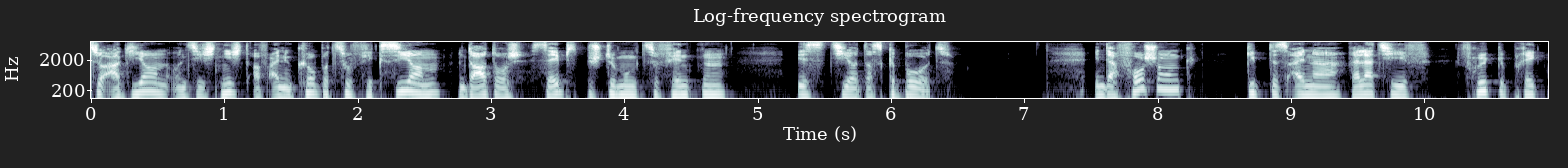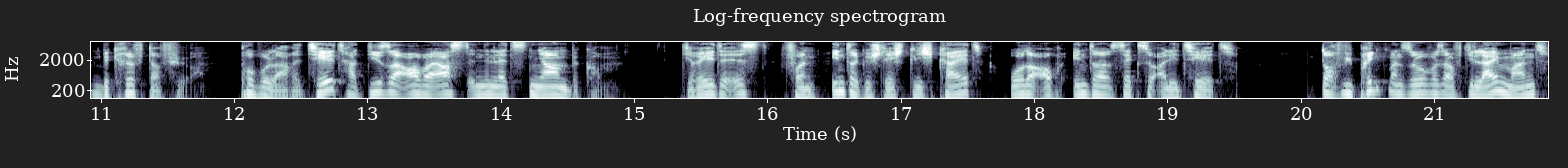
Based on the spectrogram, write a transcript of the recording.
zu agieren und sich nicht auf einen Körper zu fixieren und dadurch Selbstbestimmung zu finden, ist hier das Gebot. In der Forschung gibt es einen relativ früh geprägten Begriff dafür. Popularität hat dieser aber erst in den letzten Jahren bekommen. Die Rede ist von Intergeschlechtlichkeit oder auch Intersexualität. Doch wie bringt man sowas auf die Leinwand,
